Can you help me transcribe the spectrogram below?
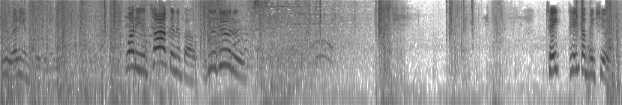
We're ready in nigga. What are you talking about? You doo doo. Take take that big shield.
